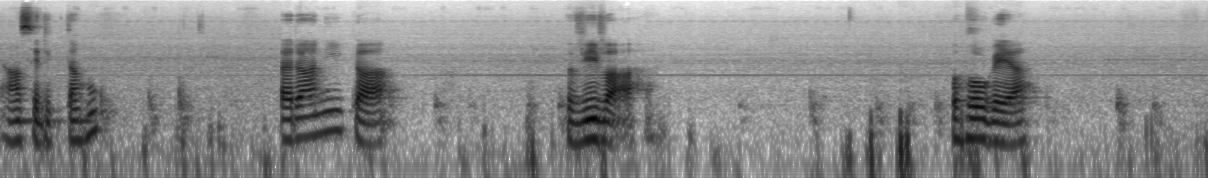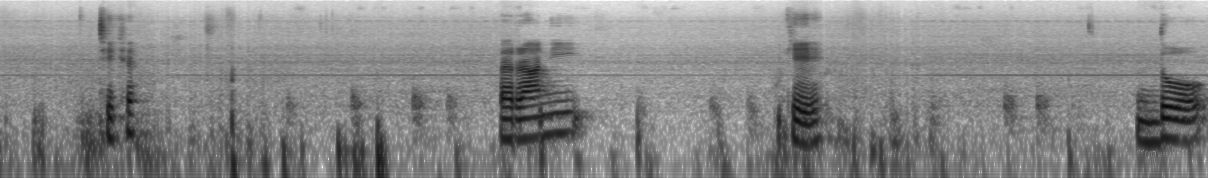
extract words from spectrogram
यहाँ से लिखता हूँ। रानी का विवाह हो गया। ठीक है? रानी के दो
